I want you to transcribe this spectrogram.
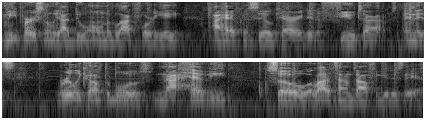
Me personally, I do own a Glock 48. I have concealed carried it a few times, and it's really comfortable. It's not heavy, so a lot of times I'll forget it's there.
